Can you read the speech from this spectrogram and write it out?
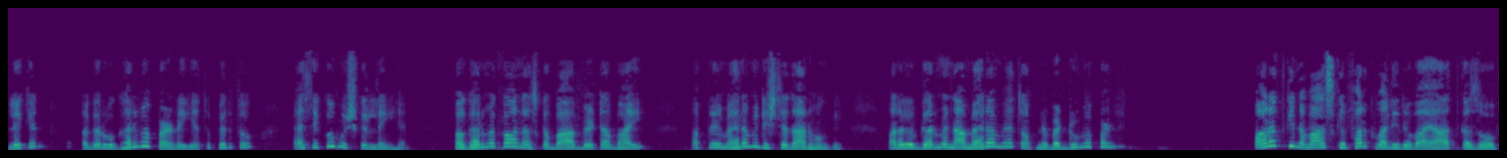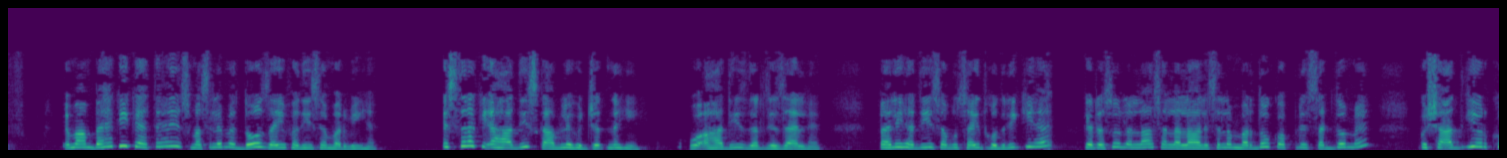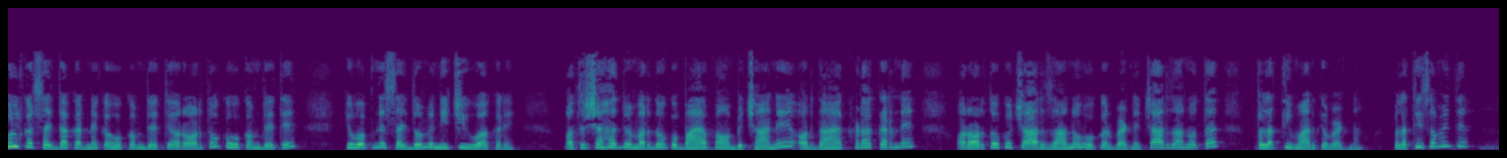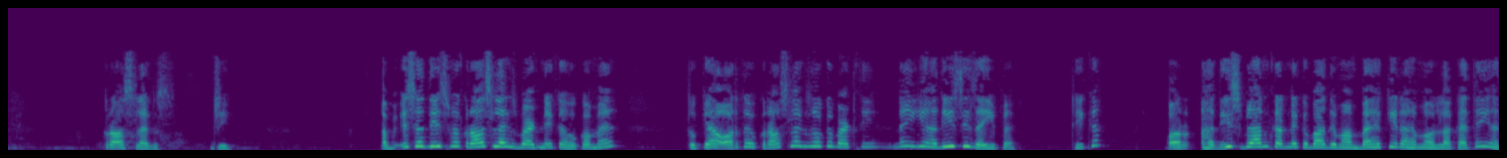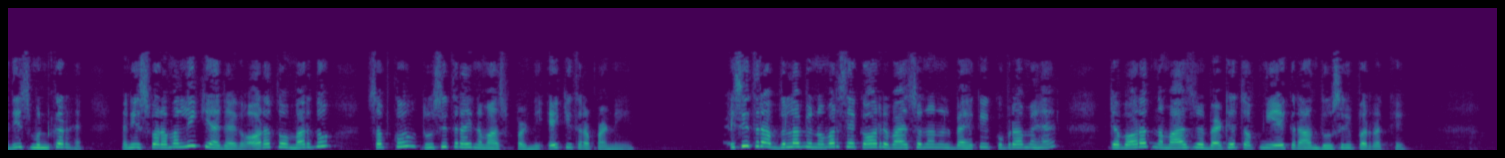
لیکن اگر وہ گھر میں پڑ رہی ہے تو پھر تو ایسی کوئی مشکل نہیں ہے۔ اور گھر میں کون ہے؟ اس کا باپ، بیٹا، بھائی اپنے محرم ہی رشتے دار ہوں گے۔ اور اگر گھر میں نامحرم ہے تو اپنے بیڈ روم میں پڑھ لیں۔ عورت کی نماز کے فرق والی روایات کا ذوف۔ امام بہکی کہتے ہیں اس مسئلے میں دو ضعیف حدیث مروی ہیں۔ اس طرح کی احادیث قابل حجت نہیں۔ وہ احادیث درج ذیل ہے پہلی حدیث ابو سعید خدری کی ہے کہ رسول اللہ صلی اللہ علیہ وسلم مردوں کو اپنے سجدوں میں کشادگی اور کھل کر سجدہ کرنے کا حکم دیتے اور عورتوں کو حکم دیتے کہ وہ اپنے سجدوں میں نیچی ہوا کریں اور تشہد میں مردوں کو بایاں پاؤں بچھانے اور دایاں کھڑا کرنے اور عورتوں کو چار زانوں ہو کر بیٹھنے۔ چار زان ہوتا ہے پلتھی مار کے بیٹھنا۔ پلتھی سمجھتے کراس لیگس جی۔ اب اس حدیث میں کراس لیگس بیٹھنے کا حکم ہے، تو کیا عورتیں کراس لیگز ہو کے بیٹھتی ہیں؟ نہیں، یہ حدیث ہی ضعیف ہے، ٹھیک ہے؟ اور حدیث بیان کرنے کے بعد امام بہ کی رحم اللہ کہتے ہیں یہ حدیث منکر ہے یعنی اس پر عمل نہیں کیا جائے گا، عورت ہو، مرد ہو، سب کو دوسری طرح ہی نماز پڑھنی، ایک ہی طرح پڑھنی ہے۔ اسی طرح عبداللہ بن عمر سے ایک اور روایت سنن البحکی کبرا میں ہے، جب عورت نماز میں بیٹھے تو اپنی ایک ران دوسری پر رکھے،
